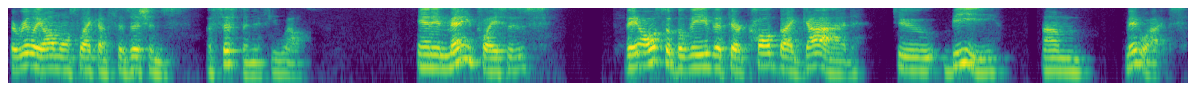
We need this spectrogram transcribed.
They're really almost like a physician's assistant, if you will. And in many places, they also believe that they're called by God to be um, midwives.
